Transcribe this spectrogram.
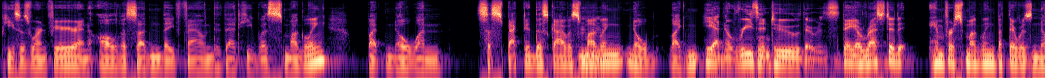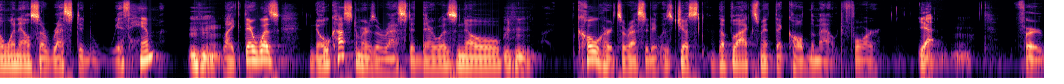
pieces were inferior, and all of a sudden they found that he was smuggling, but no one suspected this guy was mm-hmm. smuggling. No, like He had no reason to. There was they arrested him for smuggling, but there was no one else arrested with him. Mm-hmm. Like there was no customers arrested. There was no mm-hmm. Cohorts arrested. It was just the blacksmith that called them out for yeah for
